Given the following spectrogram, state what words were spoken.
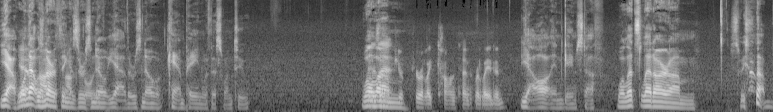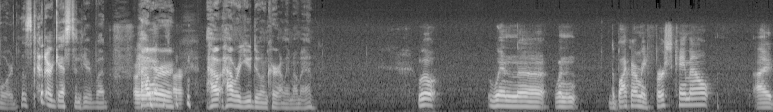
Yeah, Yeah, well, that was not- another thing is there was no yeah there was no campaign with this one too. Well, Is that um, pure, pure like content related? yeah, all in game stuff. Well, let's let our um, so he's not bored. Let's get our guest in here, bud. Oh, How yeah, are- sorry. How how are you doing currently, my man? Well, when uh, when the Black Armory first came out, I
